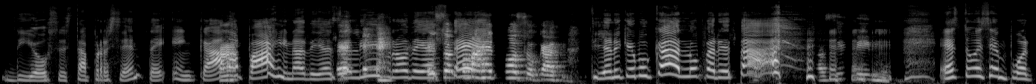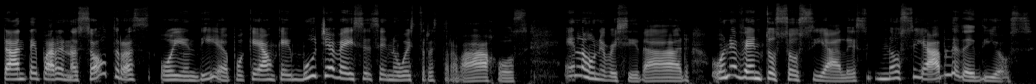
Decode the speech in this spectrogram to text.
Dios está presente en cada ah. página de ese eh, eh, libro de Eso es más hermoso, Katy. Tiene que buscarlo, pero está. Así mismo. Esto es importante para nosotros hoy en día, porque aunque muchas veces en nuestros trabajos, en la universidad o en eventos sociales no se hable de Dios,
